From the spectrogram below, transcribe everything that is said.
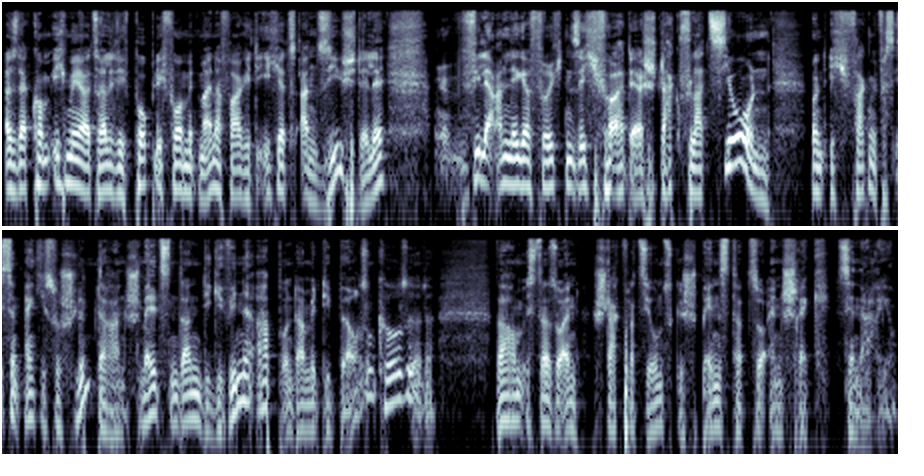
Also da komme ich mir jetzt relativ popelig vor mit meiner Frage, die ich jetzt an Sie stelle. Viele Anleger fürchten sich vor der Stagflation. Und ich frage mich, was ist denn eigentlich so schlimm daran? Schmelzen dann die Gewinne ab und damit die Börsenkurse? Oder warum ist da so ein Stagflationsgespenst, hat so ein Schreckszenario?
